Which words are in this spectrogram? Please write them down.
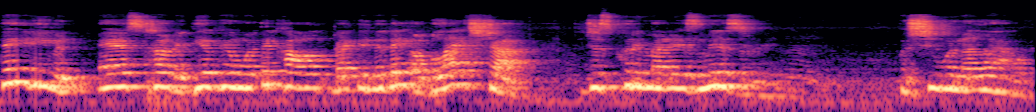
They had even asked her to give him what they called back in the day a black shot to just put him out of his misery. But she wouldn't allow it.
